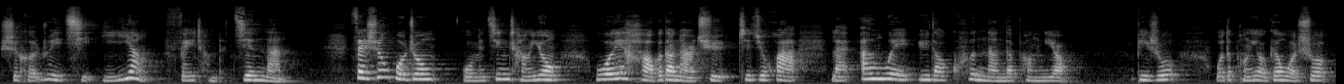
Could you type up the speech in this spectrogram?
是和瑞奇一样，非常的艰难。在生活中，我们经常用“我也好不到哪儿去”这句话来安慰遇到困难的朋友。比如，我的朋友跟我说：“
